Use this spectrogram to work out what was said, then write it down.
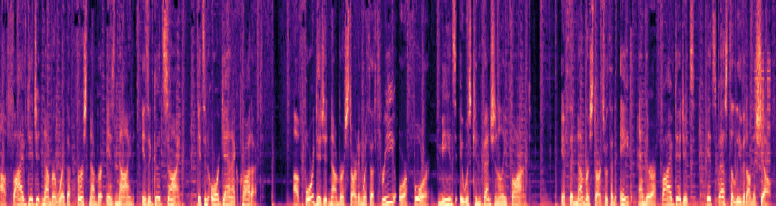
A five digit number where the first number is 9 is a good sign. It's an organic product. A four digit number starting with a 3 or 4 means it was conventionally farmed. If the number starts with an 8 and there are 5 digits, it's best to leave it on the shelf.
